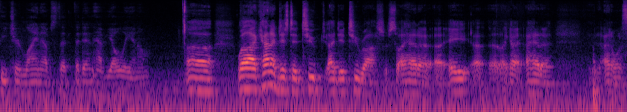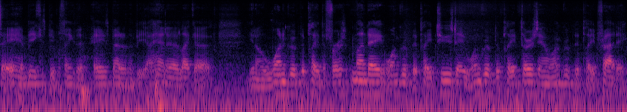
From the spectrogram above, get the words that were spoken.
feature lineups that, that didn't have Yoeli in them? Uh, well, I kind of just did two. I did two rosters, so I had a, a, a uh, like I, I had a. I don't want to say A and B because people think that A is better than B. I had a like a, you know, one group that played the first Monday, one group that played Tuesday, one group that played Thursday, and one group that played Friday.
